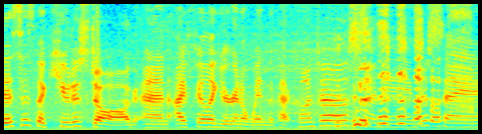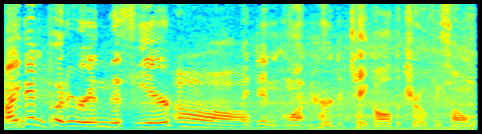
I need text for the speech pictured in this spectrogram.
this is the cutest dog, and I feel like you're gonna win the pet contest. I mean, just saying. I didn't put her in this year. Oh, I didn't want her to take all the trophies home.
